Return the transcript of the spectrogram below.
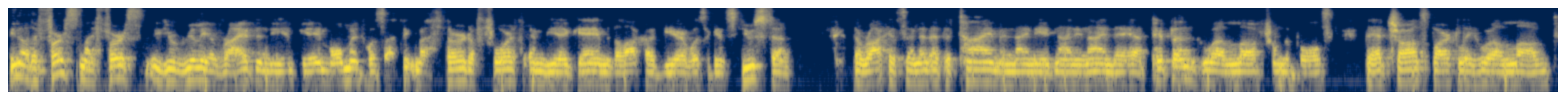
you know, the first, my first, you really arrived in the NBA moment was, I think, my third or fourth NBA game in the lockout year was against Houston, the Rockets. And at the time in 98, 99, they had Pippen, who I loved from the Bulls. They had Charles Barkley, who I loved.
